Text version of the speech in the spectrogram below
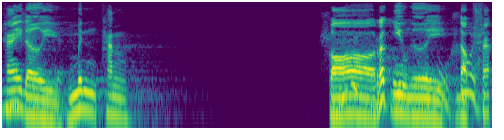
Hai đời minh thanh Có rất nhiều người đọc sách.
